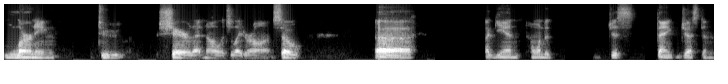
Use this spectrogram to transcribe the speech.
learning to share that knowledge later on. So, uh, again, I wanted to just thank Justin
